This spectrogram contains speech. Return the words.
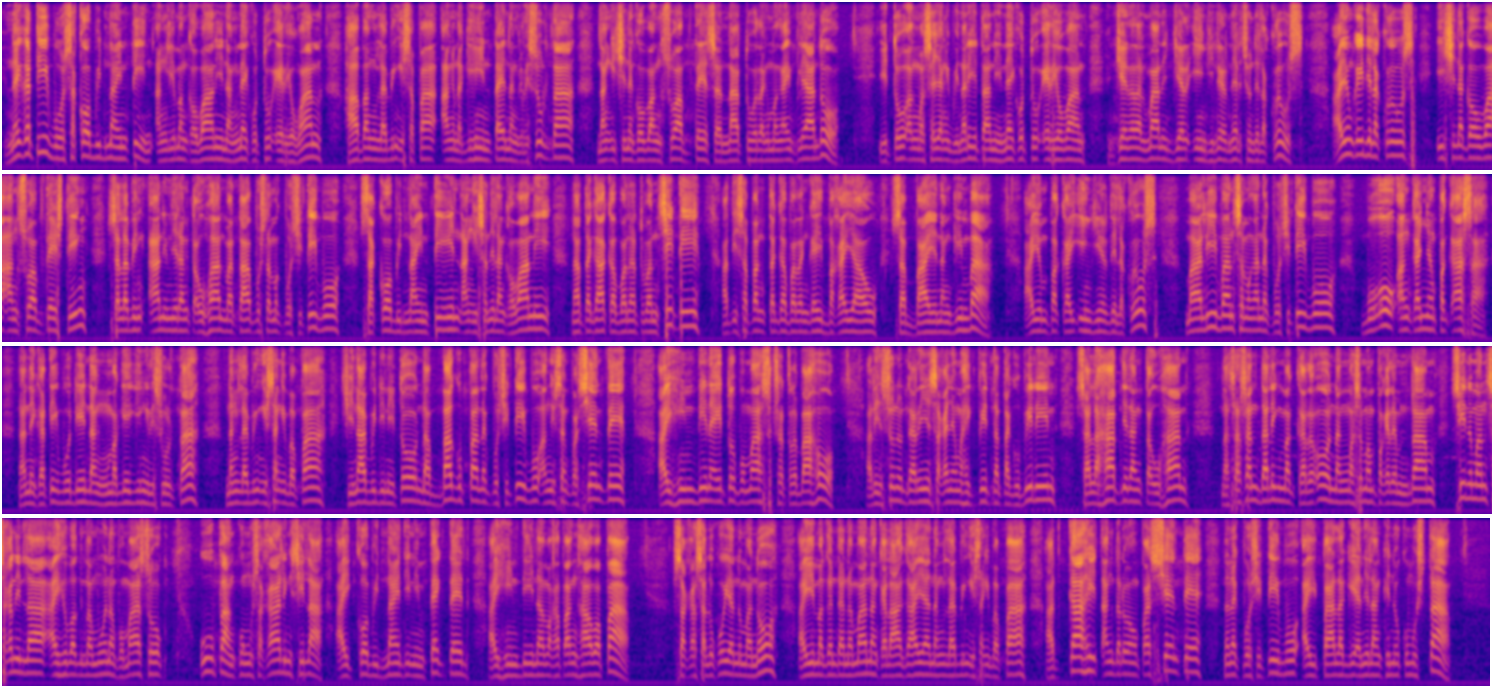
Negatibo sa COVID-19 ang limang kawani ng NECO 2 Area 1 habang labing isa pa ang naghihintay ng resulta ng isinagawang swab test sa naturang mga empleyado. Ito ang masayang ibinalita ni NECO 2 Area 1 General Manager Engineer Nelson de la Cruz. Ayon kay de la Cruz, isinagawa ang swab testing sa labing anim nilang tauhan matapos na magpositibo sa COVID-19 ang isa nilang kawani na taga Cabanatuan City at isa pang taga Barangay Bakayaw sa bayan ng Gimba. Ayon pa kay Engineer de la Cruz, maliban sa mga nagpositibo, buo ang kanyang pag-asa na negatibo din ang magiging resulta ng labing isang iba pa. Sinabi din ito na bago pa nagpositibo ang isang pasyente ay hindi na ito pumasok sa trabaho. Alinsunod na rin sa kanyang mahigpit na tagubilin sa lahat nilang tauhan na sasandaling magkaroon ng masamang pakiramdam, sino man sa kanila ay huwag na munang pumasok upang kung sakaling sila ay COVID-19 infected ay hindi na makapanghawa pa. Sa kasalukuyan numano ay maganda naman ang kalagayan ng labing isang iba pa at kahit ang dalawang pasyente na nagpositibo ay palagian nilang kinukumusta.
